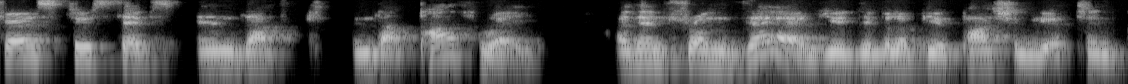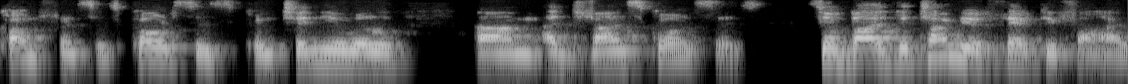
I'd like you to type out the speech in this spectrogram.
first two steps in that in that pathway. And then from there, you develop your passion. You attend conferences, courses, continual um, advanced courses. So by the time you're 35,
